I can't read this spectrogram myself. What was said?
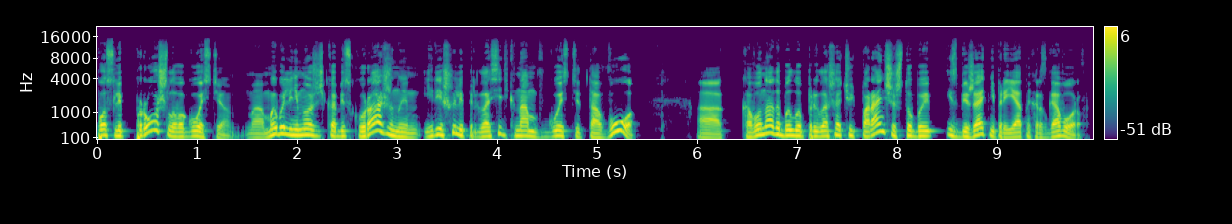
После прошлого гостя а, мы были немножечко обескуражены и решили пригласить к нам в гости того, а, кого надо было бы приглашать чуть пораньше, чтобы избежать неприятных разговоров.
